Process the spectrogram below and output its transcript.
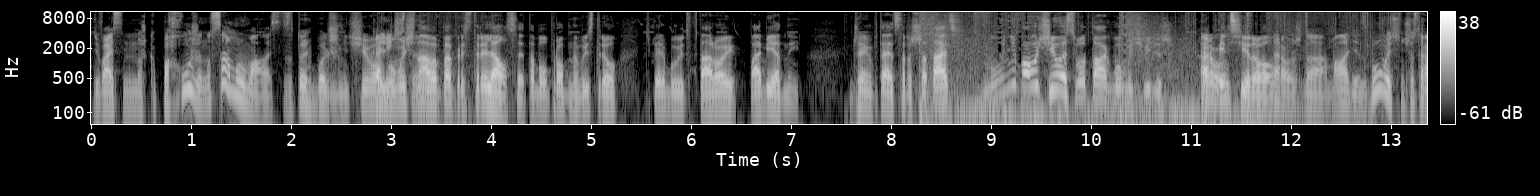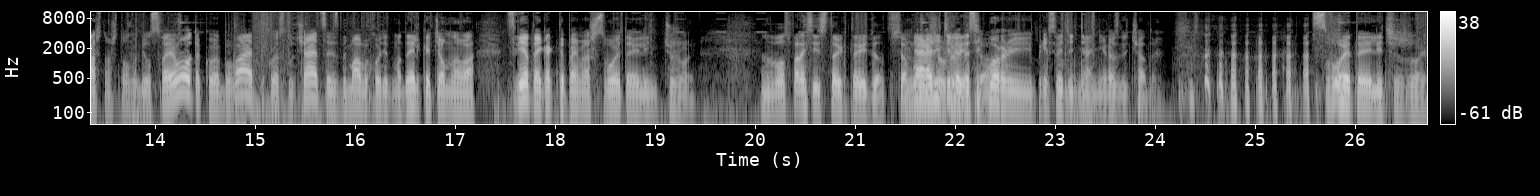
девайсы немножко похуже, но самую малость, зато их больше Ничего, на АВП пристрелялся. Это был пробный выстрел. Теперь будет второй победный. Джейми пытается расшатать. Ну, не получилось. Вот так Бумыч, видишь, Хорош. компенсировал. Хорош, да, молодец. Бумыч, ничего страшного, что он убил своего, такое бывает, такое случается. Из дыма выходит моделька темного цвета, и как ты поймешь, свой это или чужой? Надо было спросить, стой, кто идет. Все, У меня родители до сих пор и при свете дня не различат их. Свой это или чужой.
